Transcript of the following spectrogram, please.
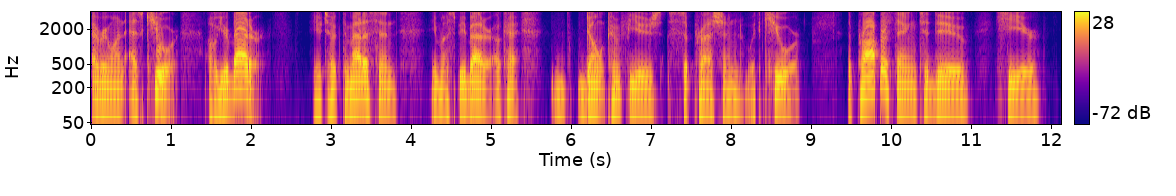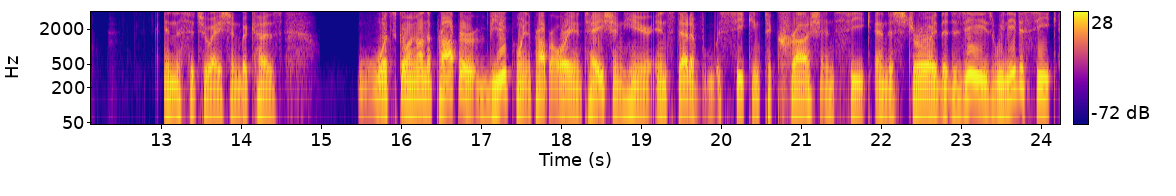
everyone as cure. Oh you're better. You took the medicine. You must be better. Okay. Don't confuse suppression with cure. The proper thing to do here in the situation because what's going on the proper viewpoint the proper orientation here instead of seeking to crush and seek and destroy the disease we need to seek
